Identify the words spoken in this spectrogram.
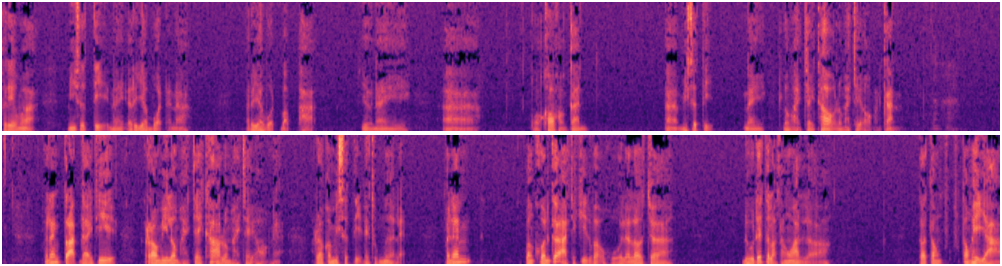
ก็เรียกว่า มีสติในอริยบทนะนะอริยบทบัพพะอยู่ในหัวข้อของการมีสติ ในลมหายใจเข้าลมหายใจออกเหมือนกันเจ้าค่ะเพราะฉะนั้นตราบใดที่เรามีลมหายใจเข้าลมหายใจออกเนี่ย เราก็มีสติได้ทุกเมื่อแหละ เพราะฉะนั้นบางคนก็อาจจะคิดว่าโอ้โหแล้วเราจะดูได้ตลอดทั้งวันเหรอ ก็ต้องต้องพยายาม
